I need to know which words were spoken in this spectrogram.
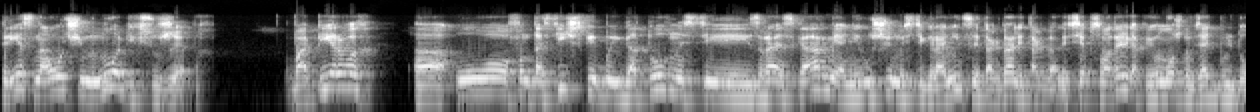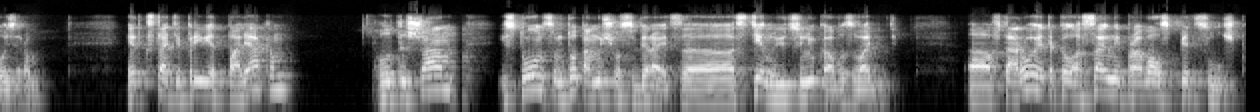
крест на очень многих сюжетах. Во-первых, э, о фантастической боеготовности израильской армии, о нерушимости границы и так далее, и так далее. Все посмотрели, как ее можно взять бульдозером. Это, кстати, привет полякам, латышам, эстонцам, кто там еще собирается э, стену Яценюка возводить. Второе – это колоссальный провал спецслужб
